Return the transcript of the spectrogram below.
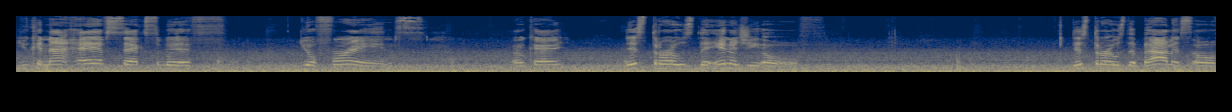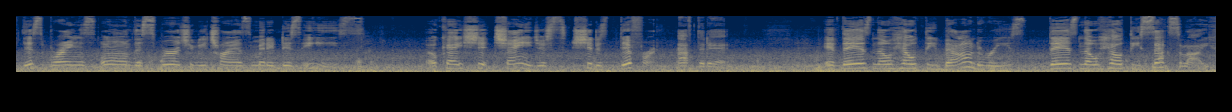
You cannot have sex with your friends. Okay? This throws the energy off. This throws the balance off. This brings on the spiritually transmitted disease. Okay, shit changes. Shit is different after that. If there's no healthy boundaries, there's no healthy sex life.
